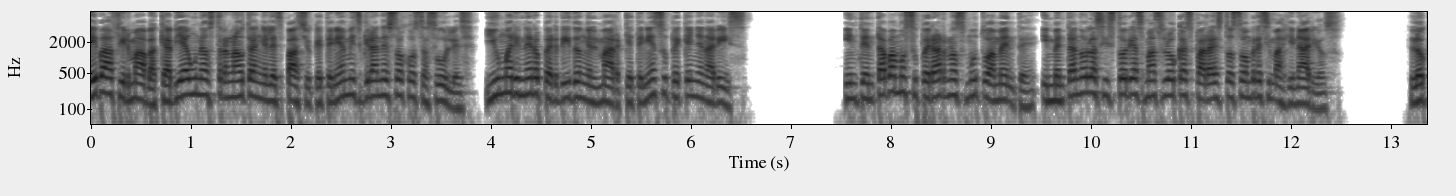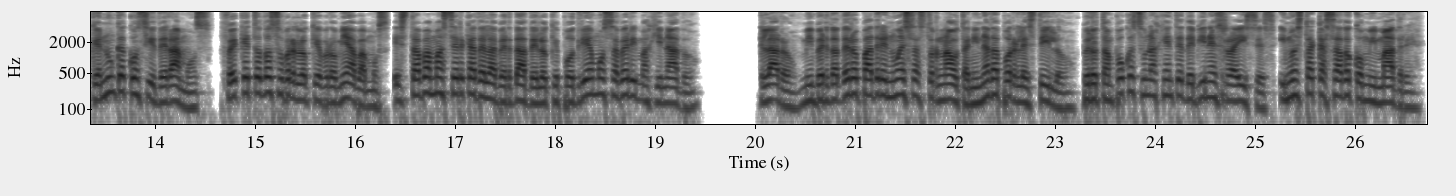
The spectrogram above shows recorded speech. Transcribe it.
Eva afirmaba que había un astronauta en el espacio que tenía mis grandes ojos azules y un marinero perdido en el mar que tenía su pequeña nariz. Intentábamos superarnos mutuamente, inventando las historias más locas para estos hombres imaginarios. Lo que nunca consideramos fue que todo sobre lo que bromeábamos estaba más cerca de la verdad de lo que podríamos haber imaginado. Claro, mi verdadero padre no es astronauta ni nada por el estilo, pero tampoco es un agente de bienes raíces y no está casado con mi madre.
